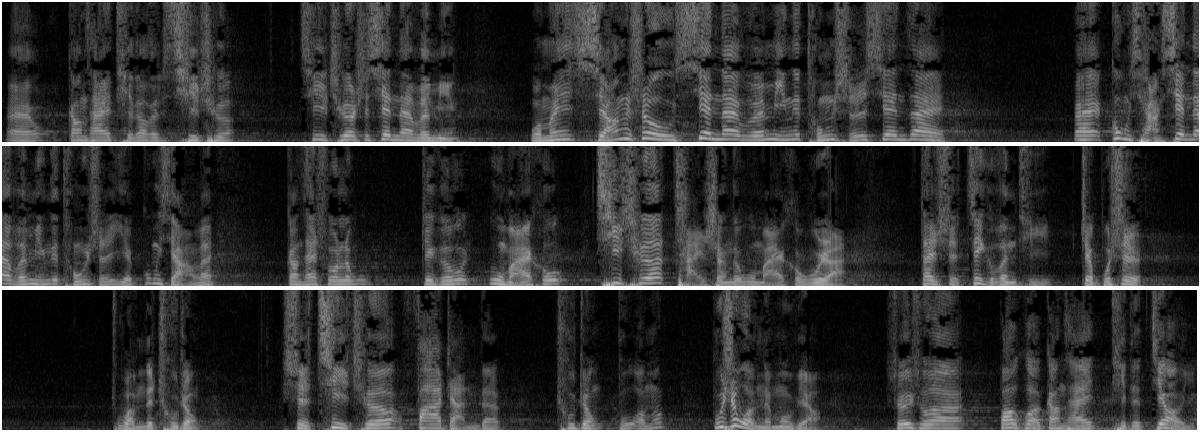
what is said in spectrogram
呃刚才提到的汽车。汽车是现代文明，我们享受现代文明的同时，现在，哎，共享现代文明的同时，也共享了刚才说了这个雾霾和汽车产生的雾霾和污染。但是这个问题，这不是我们的初衷，是汽车发展的初衷，不，我们不是我们的目标。所以说，包括刚才提的教育，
